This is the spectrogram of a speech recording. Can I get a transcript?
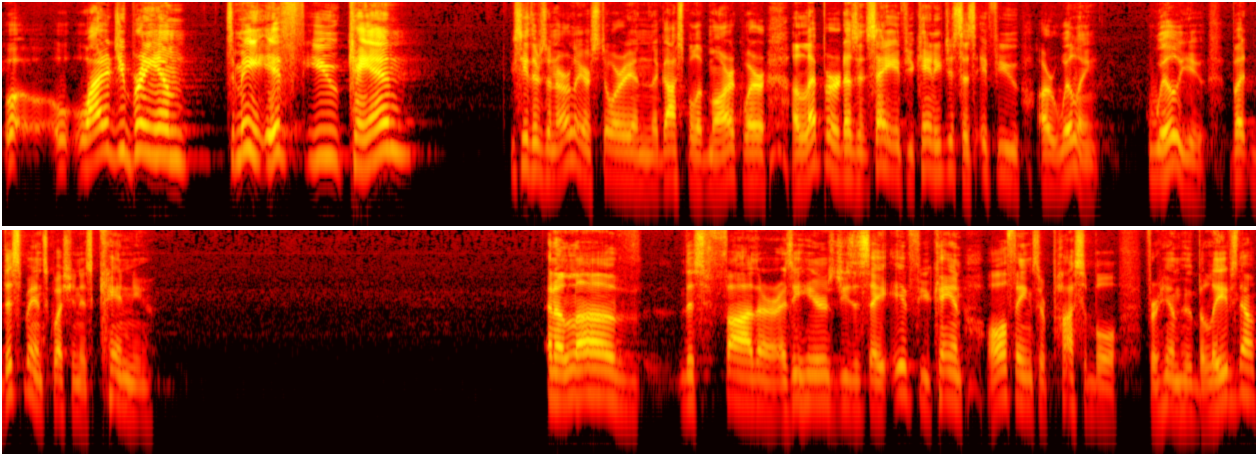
why did you bring him to me, if you can, you see, there's an earlier story in the Gospel of Mark where a leper doesn't say if you can, he just says if you are willing, will you? But this man's question is can you? And I love this father as he hears Jesus say, If you can, all things are possible for him who believes. Now,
